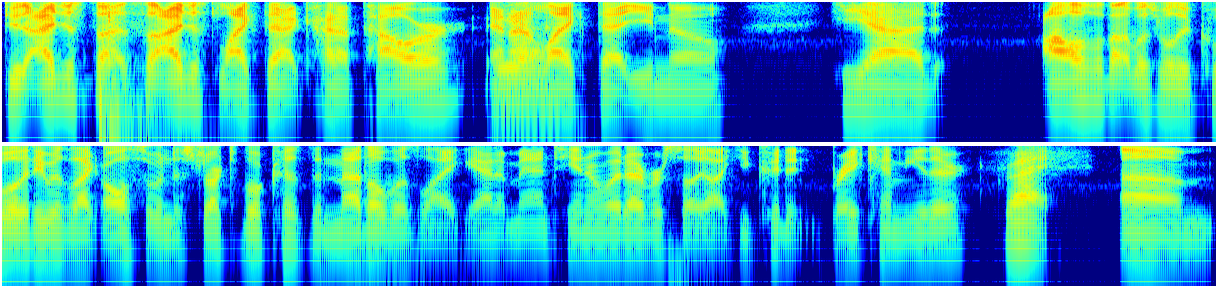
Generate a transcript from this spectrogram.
Dude, I just thought so. I just like that kind of power, and I Yeah. like that you know he had. I also thought it was really cool that he was like also indestructible because the metal was like adamantium or whatever, so like you couldn't break him either. Right. Um,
